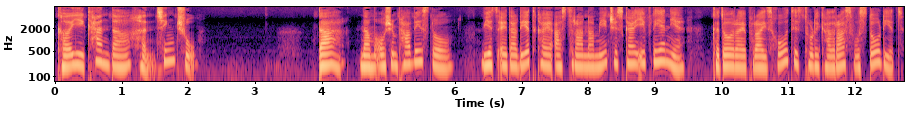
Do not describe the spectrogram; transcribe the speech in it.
可以看得很清楚。Да, нам очень повезло, ведь это редкое астрономическое явление, которое происходит только раз в сто лет.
